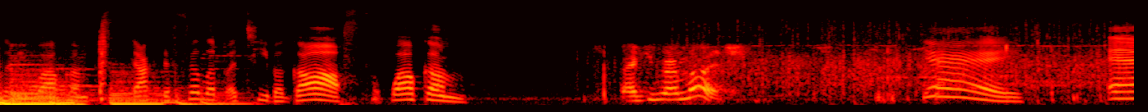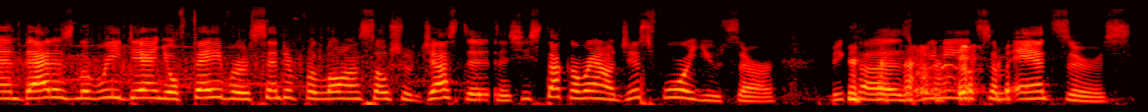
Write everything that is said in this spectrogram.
Let me welcome Dr. Philip Atiba Goff. Welcome. Thank you very much. Yay. And that is Lurie Daniel Favors, Center for Law and Social Justice. And she stuck around just for you, sir, because we need some answers.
